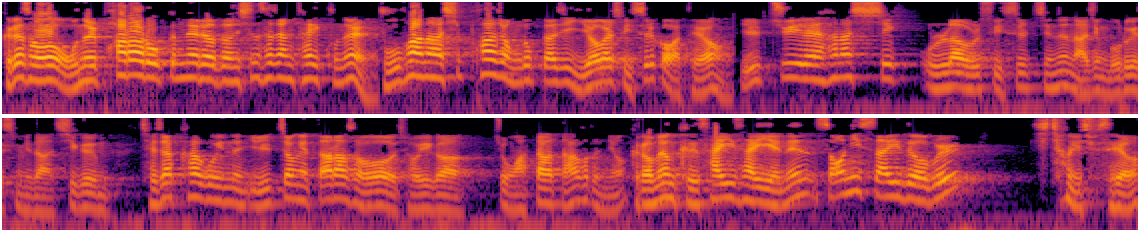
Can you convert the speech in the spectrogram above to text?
그래서 오늘 8화로 끝내려던 신사장 타이쿤을 9화나 10화 정도까지 이어갈 수 있을 것 같아요. 일주일에 하나씩 올라올 수 있을지는 아직 모르겠습니다. 지금 제작하고 있는 일정에 따라서 저희가 좀 왔다 갔다 하거든요. 그러면 그 사이사이에는 써니 사이드업을 시청해주세요.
